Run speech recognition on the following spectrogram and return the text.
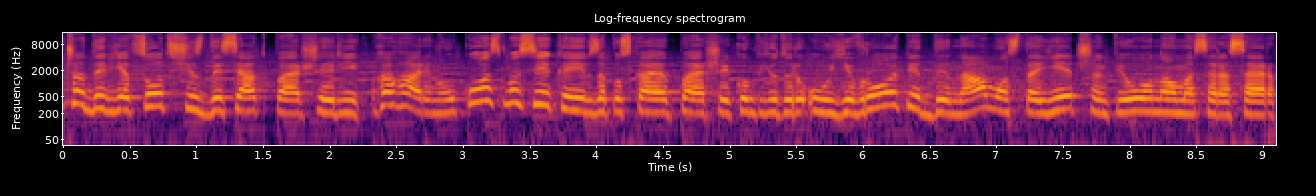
1961 рік. Гагарін у космосі. Київ запускає перший комп'ютер у Європі. Динамо стає чемпіоном СРСР.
